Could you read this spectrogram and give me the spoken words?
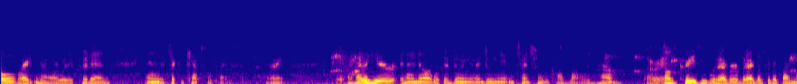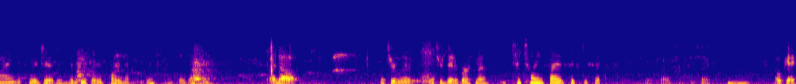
Oh, right, know, where they put it in, and it's like a capsule size, all right? Okay. I have it here, and I know what they're doing, and they're doing it intentionally to cause bodily harm. All right. Sounds crazy, whatever, but I looked it up online. It's legit. There's been people reporting it incidents of that. Mhm. And uh, what's your what's your date of birth, ma'am? Two twenty-five sixty-six. Five sixty six. Mm-hmm. Okay.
